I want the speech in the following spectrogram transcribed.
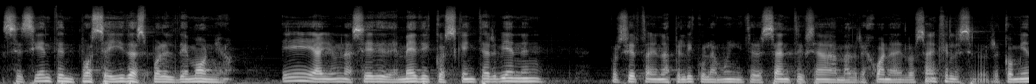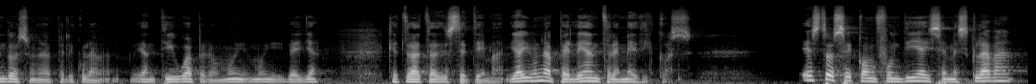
se sienten poseídas por el demonio. Y hay una serie de médicos que intervienen. Por cierto, hay una película muy interesante que se llama Madre Juana de los Ángeles, se lo recomiendo, es una película antigua, pero muy, muy bella, que trata de este tema. Y hay una pelea entre médicos. Esto se confundía y se mezclaba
